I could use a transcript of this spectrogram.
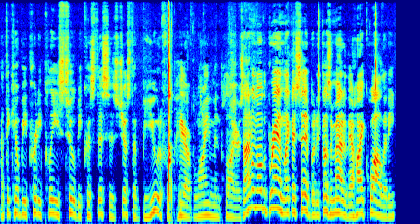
I think he'll be pretty pleased too because this is just a beautiful pair of lineman pliers. I don't know the brand, like I said, but it doesn't matter. They're high quality.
